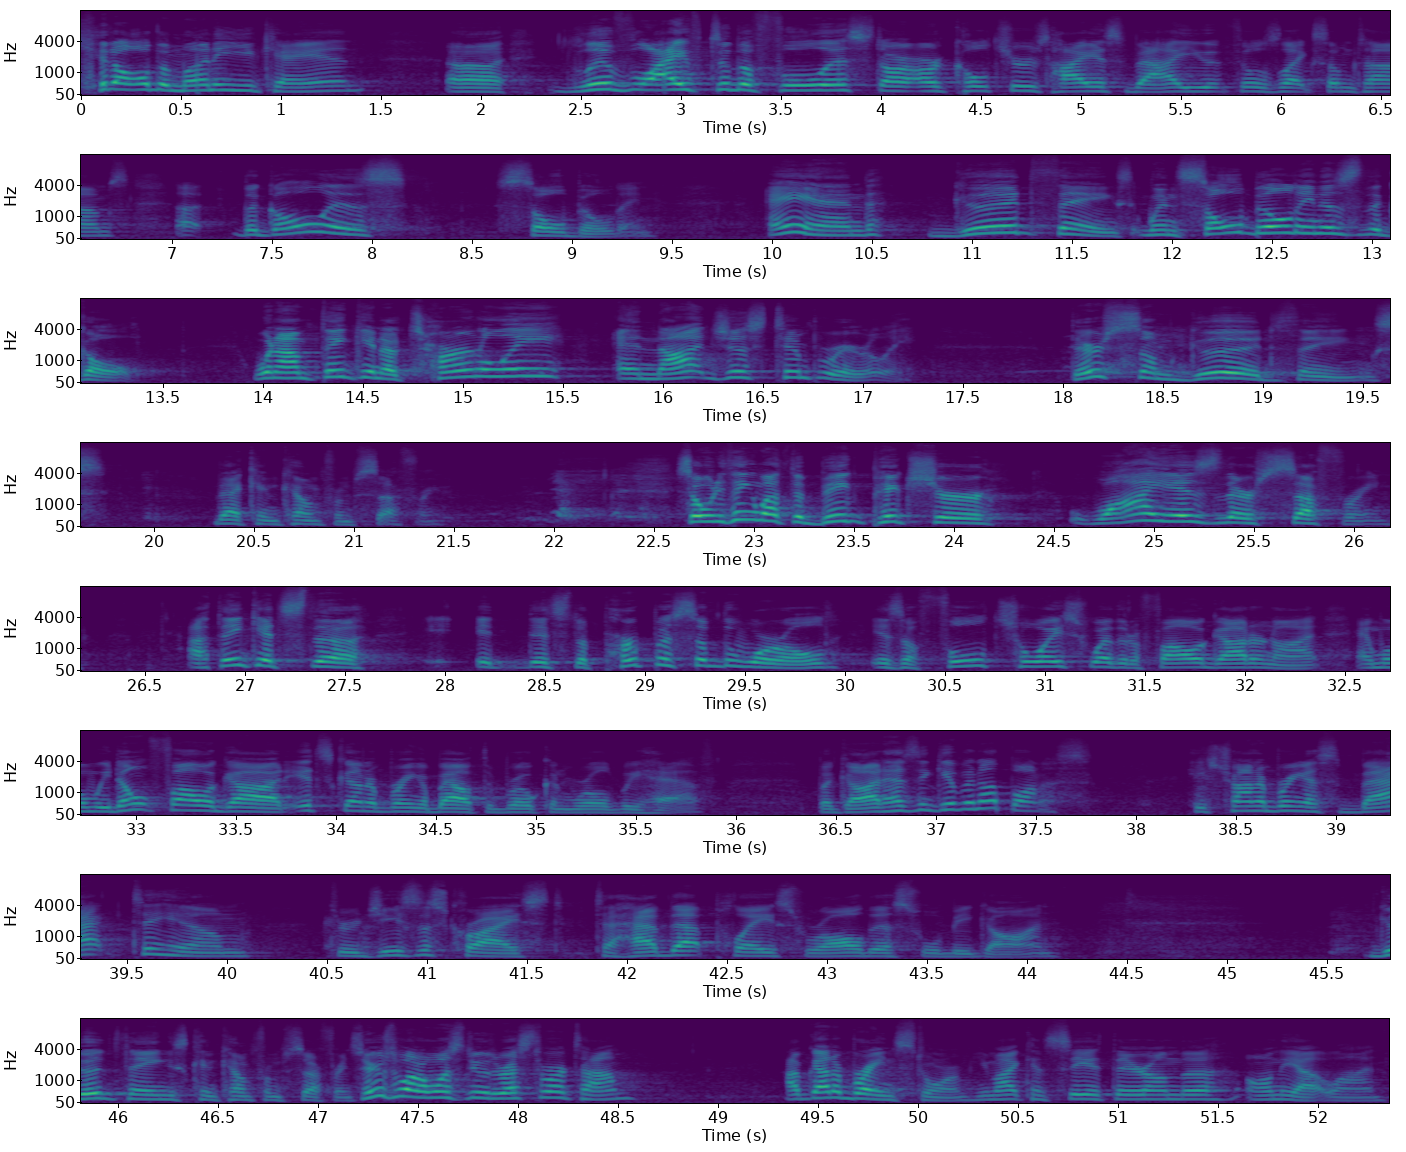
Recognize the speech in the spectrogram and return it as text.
get all the money you can, uh, live life to the fullest, our, our culture's highest value, it feels like sometimes. Uh, the goal is soul building and good things. When soul building is the goal, when I'm thinking eternally and not just temporarily, there's some good things that can come from suffering. So when you think about the big picture, why is there suffering? I think it's the it, it's the purpose of the world is a full choice whether to follow God or not. And when we don't follow God, it's going to bring about the broken world we have. But God hasn't given up on us. He's trying to bring us back to Him through Jesus Christ to have that place where all this will be gone. Good things can come from suffering. So here's what I want to do with the rest of our time. I've got a brainstorm. You might can see it there on the on the outline.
